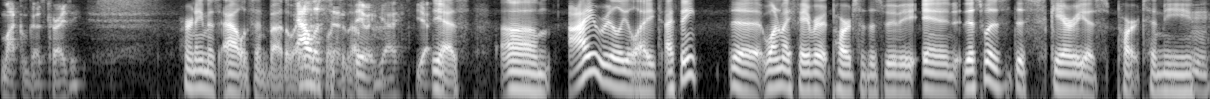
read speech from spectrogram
Michael goes crazy. Her name is Allison, by the way. I just looked Allison, there we go. Yeah, Yes. Um, I really liked. I think the one of my favorite parts of this movie, and this was the scariest part to me,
